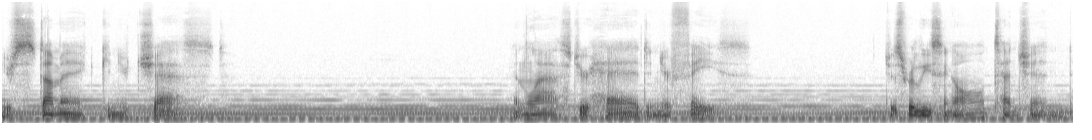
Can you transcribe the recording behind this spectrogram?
your stomach and your chest, and last your head and your face, just releasing all tension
